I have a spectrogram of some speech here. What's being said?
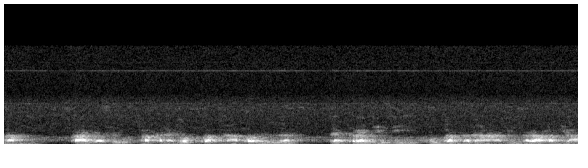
พรรณสายสืบมัคคณายกวัดนาต้อเหนือ และรายที่สี่คุณวันธนาอินทรปัญญา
